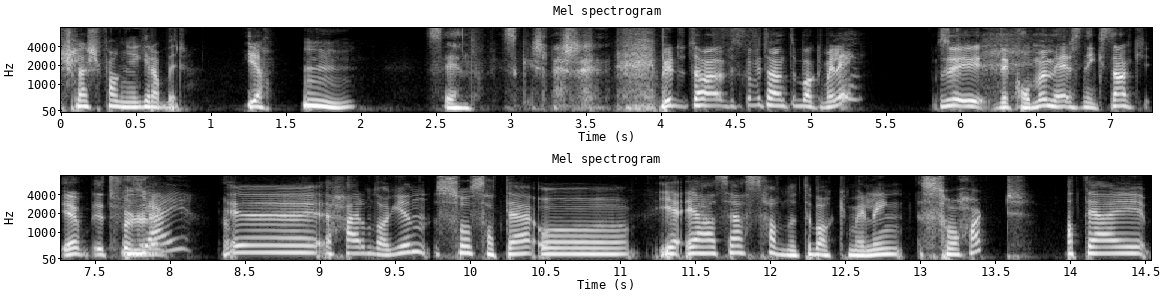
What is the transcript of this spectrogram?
slash fange krabber. Ja. Mm. Sen og fiske slash Skal vi ta en tilbakemelding? Det kommer mer snikksnakk. Jeg, jeg Jeg, uh, her om dagen, så satt jeg og jeg, jeg, altså jeg savnet tilbakemelding så hardt at jeg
